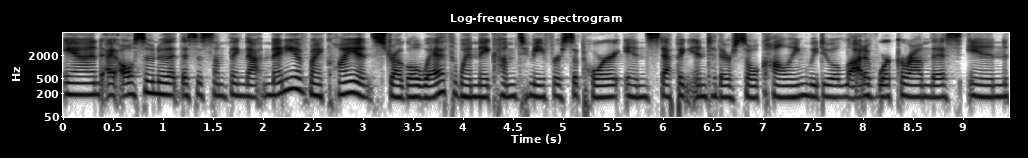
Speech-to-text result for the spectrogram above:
And I also know that this is something that many of my clients struggle with when they come to me for support in stepping into their soul calling. We do a lot of work around this in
